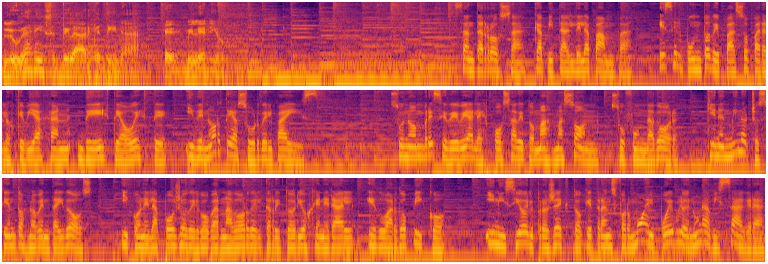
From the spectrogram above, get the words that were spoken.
Lugares de la Argentina en Milenio. Santa Rosa, capital de La Pampa, es el punto de paso para los que viajan de este a oeste y de norte a sur del país. Su nombre se debe a la esposa de Tomás Mazón, su fundador, quien en 1892, y con el apoyo del gobernador del territorio general Eduardo Pico, inició el proyecto que transformó el pueblo en una bisagra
